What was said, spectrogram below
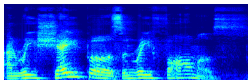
and reshape us and reform us.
